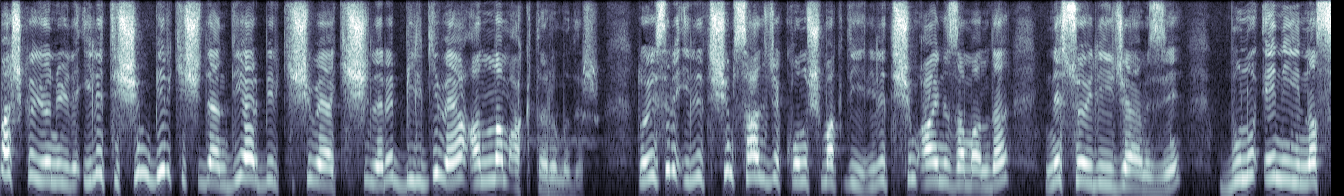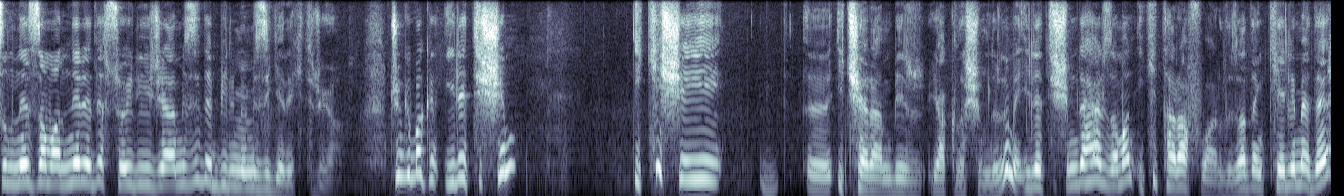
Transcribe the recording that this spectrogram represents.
Başka yönüyle iletişim bir kişiden diğer bir kişi veya kişilere bilgi veya anlam aktarımıdır. Dolayısıyla iletişim sadece konuşmak değil. İletişim aynı zamanda ne söyleyeceğimizi, bunu en iyi nasıl, ne zaman, nerede söyleyeceğimizi de bilmemizi gerektiriyor. Çünkü bakın iletişim iki şeyi e, içeren bir yaklaşımdır değil mi? İletişimde her zaman iki taraf vardır. Zaten kelime de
